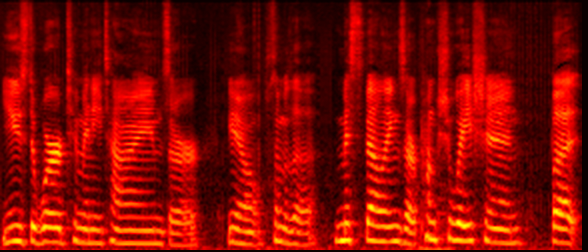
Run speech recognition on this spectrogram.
used a word too many times or, you know, some of the misspellings or punctuation, but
